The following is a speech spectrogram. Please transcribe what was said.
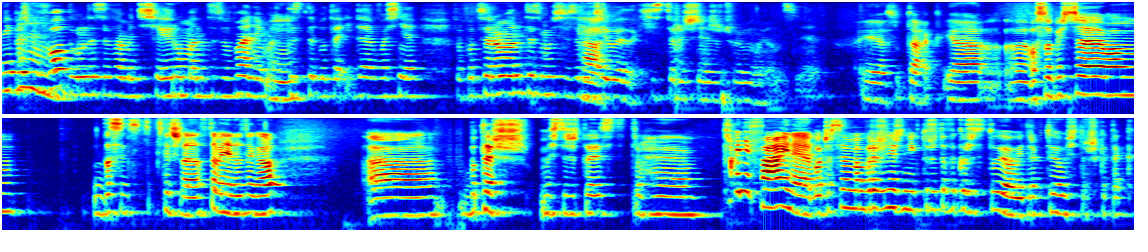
nie bez Mm. powodu nazywamy dzisiaj romantyzowaniem Mm. artysty, bo te idee właśnie w epoce romantyzmu się zrodziły tak. historycznie rzecz ujmując, nie? Jezu, tak. Ja e, osobiście mam dosyć sceptyczne nastawienie do tego, A, bo też myślę, że to jest trochę, trochę niefajne, bo czasem mam wrażenie, że niektórzy to wykorzystują i traktują się troszkę tak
